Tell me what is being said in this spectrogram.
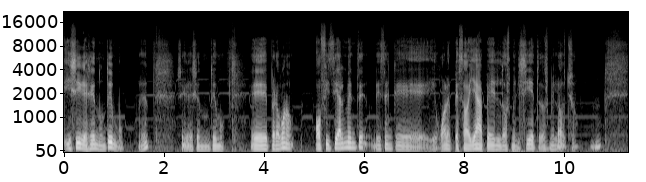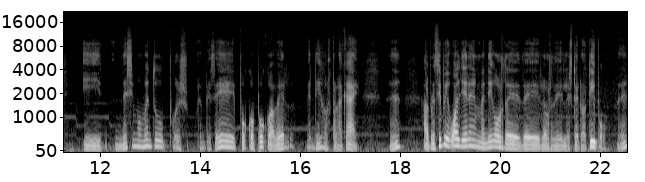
y sigue siendo un timo ¿eh? sigue siendo un timo eh, pero bueno oficialmente dicen que igual empezó allá el 2007 2008 y en ese momento pues empecé poco a poco a ver mendigos para la calle ¿eh? al principio igual ya eran mendigos de, los del estereotipo ¿eh?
